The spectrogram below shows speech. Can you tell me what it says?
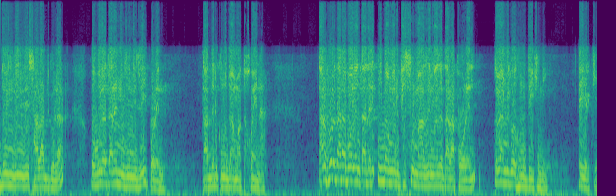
দৈনন্দিন যে সালাদগুলা ওগুলা তারা নিজে নিজেই পড়েন। তাদের কোনো জামাত হয় না। তারপরে তারা বলেন তাদের ইমামের পিছে মাঝে মাঝে তারা পড়েন। তবে আমি কখনো দেখিনি এই আর কি।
